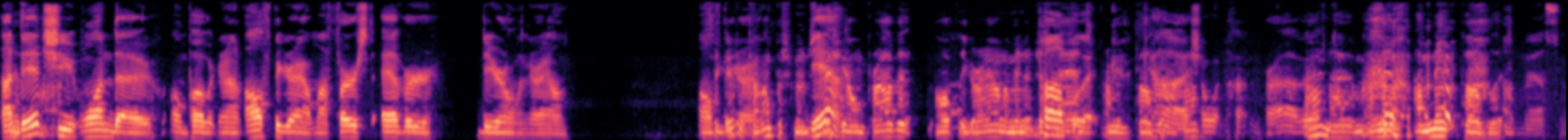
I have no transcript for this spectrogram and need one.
I did fine. shoot one doe on public ground, off the ground, my first ever deer on the ground. Off it's a good ground. accomplishment, Yeah. especially on private, off the ground. I mean, it just Public. adds. I mean, public. Gosh, I wasn't hunting private. I know. I meant, I meant public. I'm messing.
